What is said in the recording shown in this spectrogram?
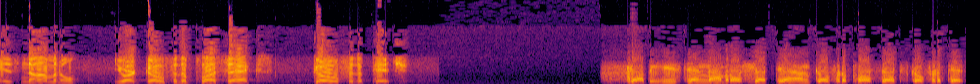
is nominal. You are go for the plus X, go for the pitch. Copy, Houston. Nominal shutdown. Go for the plus X. Go for the pitch.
